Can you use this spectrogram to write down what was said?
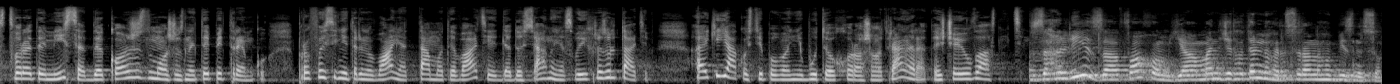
Створити місце, де кожен зможе знайти підтримку, професійні тренування та мотивації для досягнення своїх результатів. А які якості повинні бути у хорошого тренера та ще й у власниці? Взагалі, за фахом я менеджер готельного ресторанного бізнесу.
